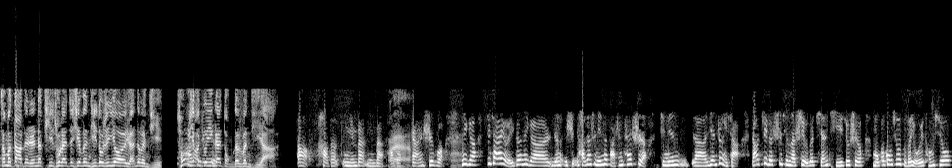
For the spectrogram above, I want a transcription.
这么大的人呢，提出来这些问题都是幼儿园的问题，从小就应该懂的问题呀、哦，好的，明白明白，好的，哎感恩师傅。嗯那个接下来有一个那个人是好像是您的法身开示，请您呃验证一下。然后这个事情呢是有个前提，就是某个共修组的有位同修，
